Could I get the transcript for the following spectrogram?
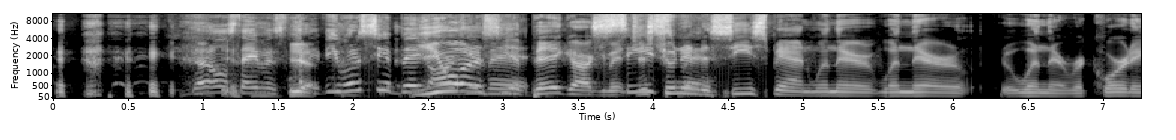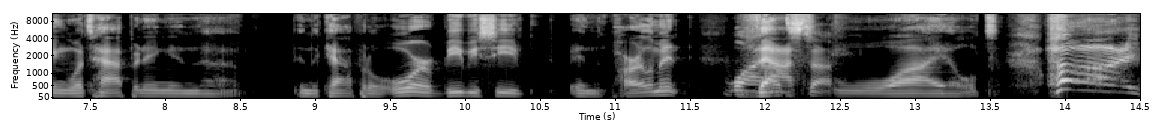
That whole statement's funny. Yeah. If you want to see a big you argument, want to see a big argument? Just tune into C-SPAN. C-SPAN when they're when they're when they're recording what's happening in the in the Capitol or BBC in Parliament. Wild That's stuff. wild. Hi!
